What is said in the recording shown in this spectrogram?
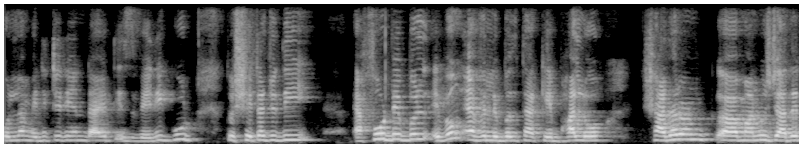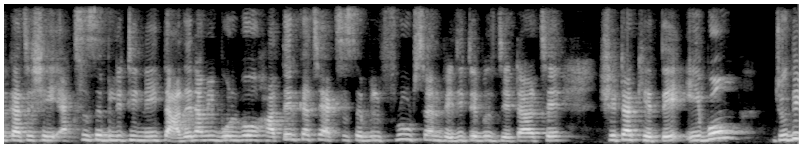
বললাম Mediterranean diet is very good তো সেটা যদি অ্যাফোর্ডেবল এবং অ্যাভেলেবল থাকে, ভালো সাধারণ মানুষ যাদের কাছে সেই অ্যাক্সেসিবিলিটি নেই, তাদের আমি বলব হাতের কাছে অ্যাক্সেসেবল ফ্রুটস অ্যান্ড ভেজিটেবলস যেটা আছে সেটা খেতে এবং যদি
